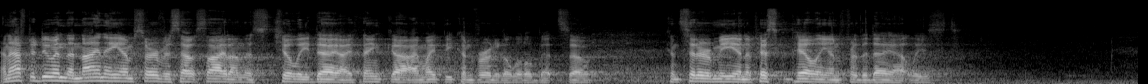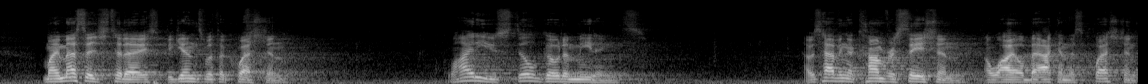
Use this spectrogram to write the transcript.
And after doing the 9 a.m. service outside on this chilly day, I think uh, I might be converted a little bit. So consider me an Episcopalian for the day at least. My message today begins with a question Why do you still go to meetings? I was having a conversation a while back, and this question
